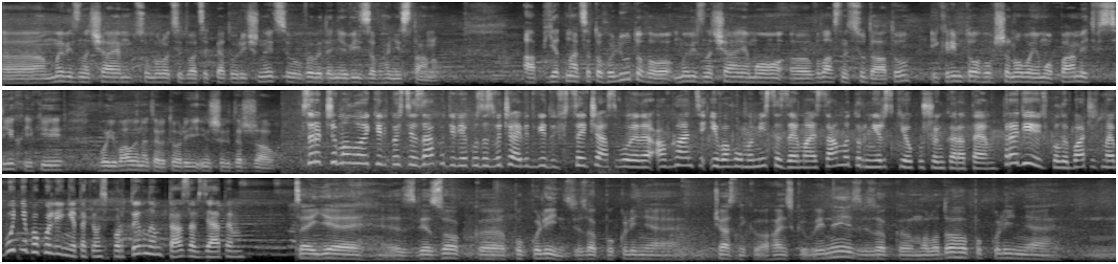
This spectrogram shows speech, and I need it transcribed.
е, ми відзначаємо в цьому році 25-ту річницю виведення військ з Афганістану. А 15 лютого ми відзначаємо е, власне цю дату, і крім того, вшановуємо пам'ять всіх, які воювали на території інших держав. Серед чималої кількості заходів, яку зазвичай відвідують в цей час воїни афганці, і вагоме місце займає саме турнір з Кіокушин карате. Радіють, коли бачать майбутнє покоління таким спортивним та завзятим. Це є е, зв'язок е, поколінь, зв'язок покоління учасників афганської війни, зв'язок молодого покоління.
